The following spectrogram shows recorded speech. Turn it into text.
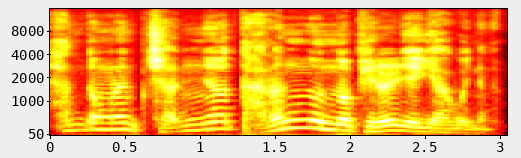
한동훈은 전혀 다른 눈높이를 얘기하고 있는 겁니다.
